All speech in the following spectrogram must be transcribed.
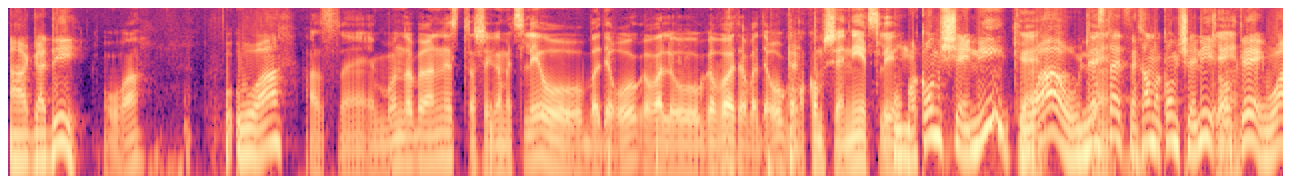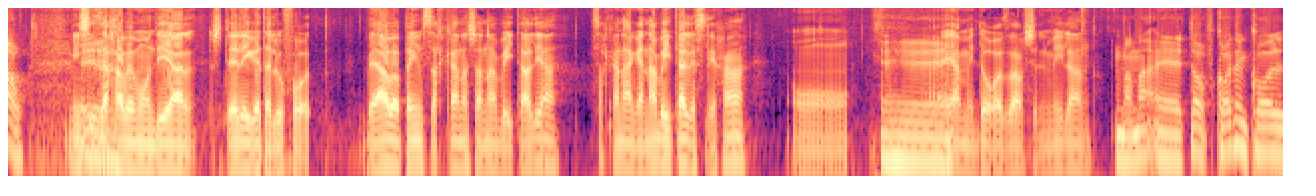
האגדי. וואה. וואה, אז אה, בוא נדבר על נסטה, שגם אצלי הוא בדירוג, אבל הוא גבוה יותר בדירוג, הוא מקום שני אצלי. הוא מקום שני? כן, וואו, כן. נסטה אצלך מקום שני, כן. אוקיי, וואו. מי אה, שזכה במונדיאל, שתי ליגת אלופות, בארבע פעמים שחקן השנה באיטליה, שחקן ההגנה באיטליה, סליחה, הוא אה, היה מדור הזהב של מילאן. ממש, טוב, קודם כל,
